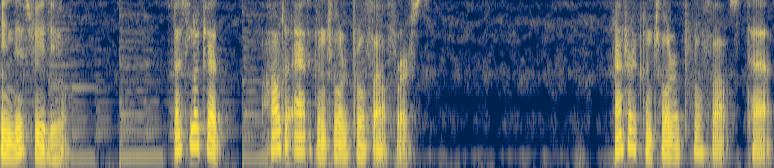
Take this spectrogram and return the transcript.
In this video, let's look at how to add controller profile first. Enter Controller Profiles tab.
